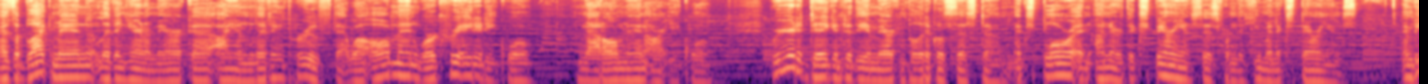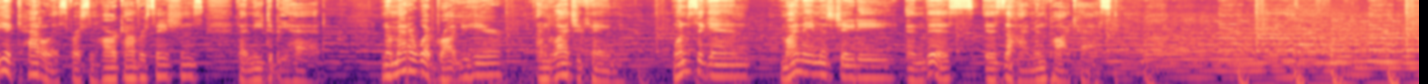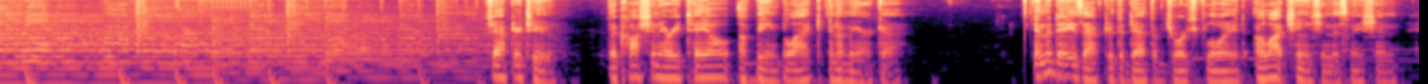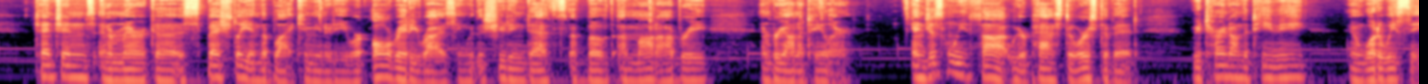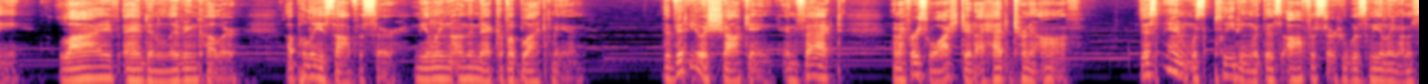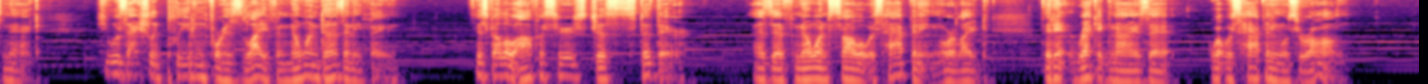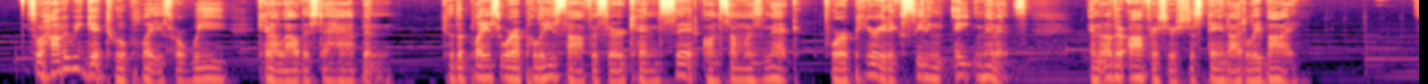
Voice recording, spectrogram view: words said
As a black man living here in America, I am living proof that while all men were created equal, not all men are equal. We're here to dig into the American political system, explore and unearth experiences from the human experience, and be a catalyst for some hard conversations that need to be had. No matter what brought you here, I'm glad you came. Once again, my name is JD, and this is the Hyman Podcast. Chapter 2 The Cautionary Tale of Being Black in America. In the days after the death of George Floyd, a lot changed in this nation. Tensions in America, especially in the black community, were already rising with the shooting deaths of both Ahmaud Arbery and Breonna Taylor. And just when we thought we were past the worst of it, we turned on the TV, and what do we see? Live and in living color, a police officer kneeling on the neck of a black man. The video is shocking. In fact, when I first watched it, I had to turn it off. This man was pleading with this officer who was kneeling on his neck. He was actually pleading for his life, and no one does anything. His fellow officers just stood there, as if no one saw what was happening, or like they didn't recognize that what was happening was wrong. So, how do we get to a place where we can allow this to happen? To the place where a police officer can sit on someone's neck for a period exceeding eight minutes, and other officers just stand idly by.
